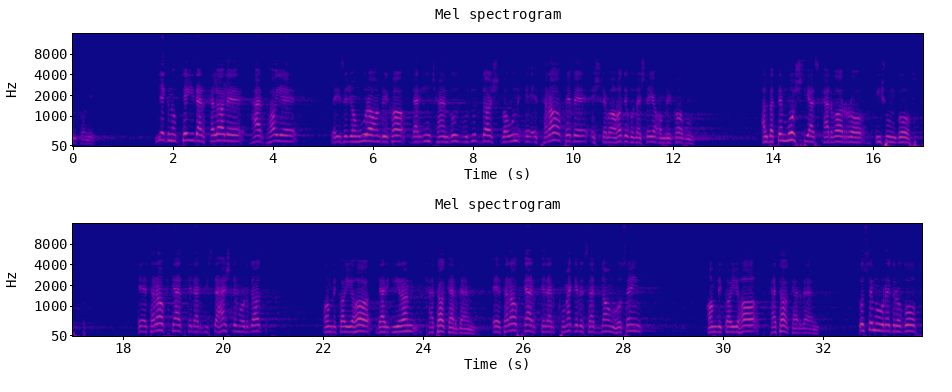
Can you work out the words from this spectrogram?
تقسیم کنید. یک نکته ای در خلال حرفهای رئیس جمهور آمریکا در این چند روز وجود داشت و اون اعتراف به اشتباهات گذشته آمریکا بود. البته مشتی از خروار رو ایشون گفت. اعتراف کرد که در 28 مرداد آمریکایی ها در ایران خطا کردند. اعتراف کرد که در کمک به صدام حسین آمریکایی ها خطا کردند. دو سه مورد رو گفت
